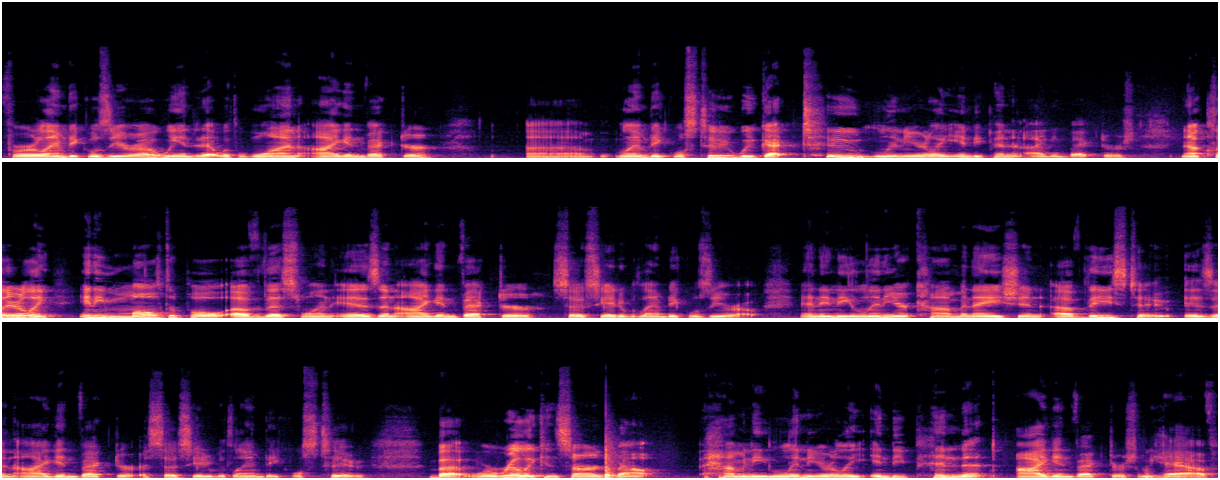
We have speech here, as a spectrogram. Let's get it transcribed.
For lambda equals 0, we ended up with one eigenvector um, lambda equals 2, we've got two linearly independent eigenvectors. Now clearly any multiple of this one is an eigenvector associated with lambda equals 0. And any linear combination of these two is an eigenvector associated with lambda equals 2. But we're really concerned about how many linearly independent eigenvectors we have.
